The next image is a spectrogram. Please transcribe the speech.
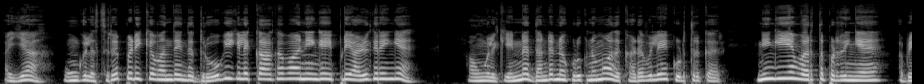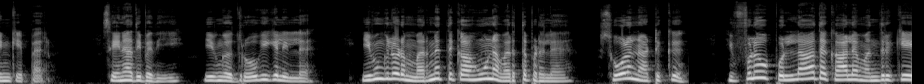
ஐயா உங்களை சிறப்பிடிக்க வந்த இந்த துரோகிகளுக்காகவா நீங்க இப்படி அழுகிறீங்க? அவங்களுக்கு என்ன தண்டனை கொடுக்கணுமோ அதை கடவுளே கொடுத்துருக்கார். நீங்க ஏன் வருத்தப்படுறீங்க? அப்படின்னு கேட்பார் சேனாதிபதி இவங்க துரோகிகள் இல்ல. இவங்களோட மரணத்துக்காகவும் நான் வருத்தப்படல. சோழ நாட்டுக்கு இவ்வளோ பொல்லாத காலம் வந்திருக்கே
